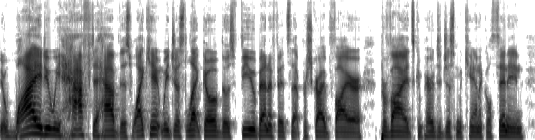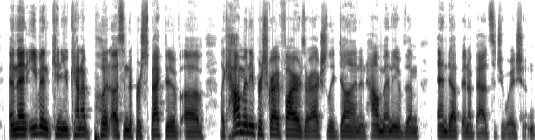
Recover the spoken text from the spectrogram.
why do we have to have this? Why can't we just let go of those few benefits that prescribed fire provides compared to just mechanical thinning? And then even can you kind of put us into perspective of like how many prescribed fires are actually done and how many of them end up in a bad situation?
